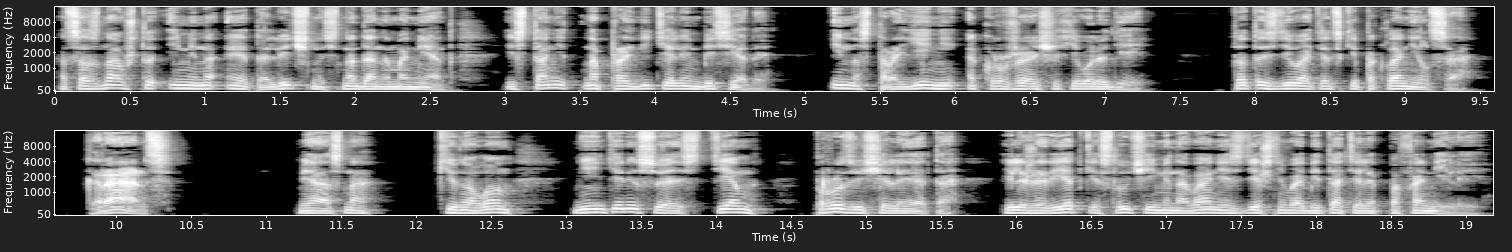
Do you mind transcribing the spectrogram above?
осознав, что именно эта личность на данный момент и станет направителем беседы и настроений окружающих его людей. Тот издевательски поклонился. «Кранц!» «Ясно», — кивнул он, не интересуясь тем, прозвище ли это — или же редкий случай именования здешнего обитателя по фамилии.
